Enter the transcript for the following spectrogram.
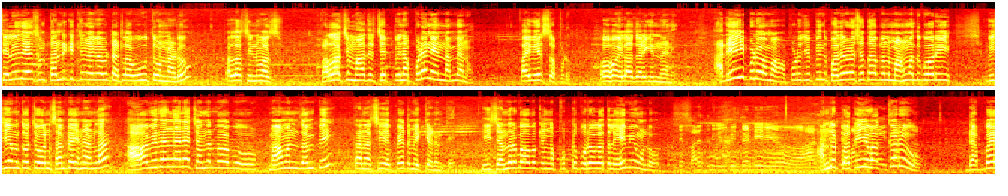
తెలుగుదేశం తండ్రికి ఇచ్చినా కాబట్టి అట్లా ఊగుతూ ఉన్నాడు. పల్లా శ్రీనివాస్. పల్లా సింహాద్రి చెప్పినప్పుడే నేను నమ్మాను. ఫైవ్ ఇయర్స్ అప్పుడు. ఓహో ఇలా జరిగిందని. అదే ఇప్పుడు అప్పుడు చెప్పింది పదిహేడవ శతాబ్దంలో మహమ్మద్ గోరి విజయంతో వచ్చి వారిని చంపేసినట్లా ఆ విధంగానే చంద్రబాబు మామని చంపి తన పీఠం ఎక్కాడంతే. ఈ చంద్రబాబుకి ఇంకా పుట్టు పురోగతులు ఏమీ ఉండవు. అంటే అందరూ ప్రతి ఒక్కరూ డెబ్బై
